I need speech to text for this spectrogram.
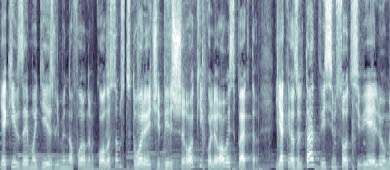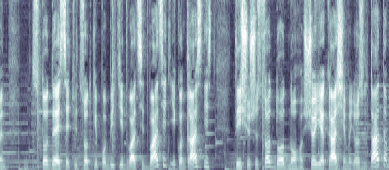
який взаємодіє з люмінофорним колесом, створюючи більш широкий кольоровий спектр. Як результат, 800 CVA Lumen 110% по BT 2020 і контрастність 1600 до 1, що є кращим результатом,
